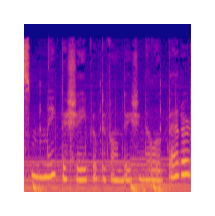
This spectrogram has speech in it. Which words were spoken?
Let's make the shape of the foundation a little better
